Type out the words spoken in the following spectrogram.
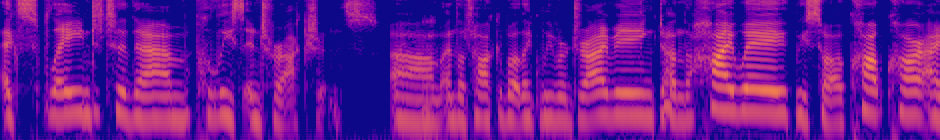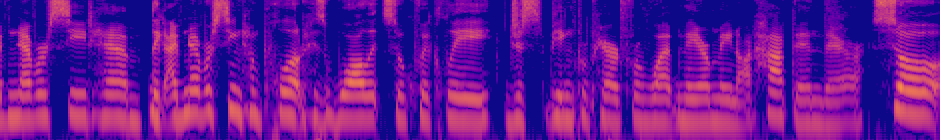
explained to them police interactions, um, and they'll talk about like we were driving down the highway, we saw a cop car. I've never seen him like I've never seen him pull out his wallet so quickly, just being prepared for what may or may not happen there. So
